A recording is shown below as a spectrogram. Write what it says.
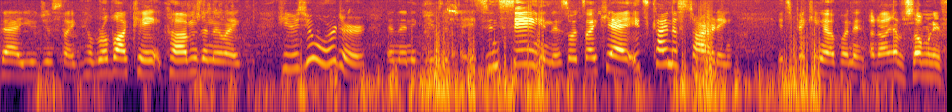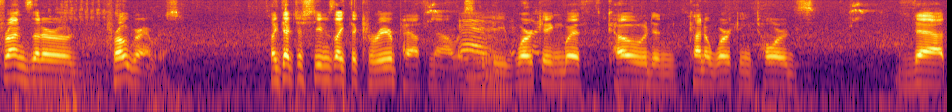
That you just like a robot ca- comes and they're like, "Here's your order," and then it gives it. It's insane. So it's like, yeah, it's kind of starting. It's picking up on it. And I have so many friends that are programmers. Like that just seems like the career path now is Yeah, to be it's working with code and kind of working towards that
